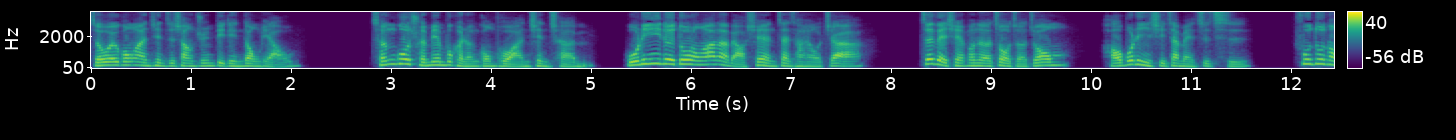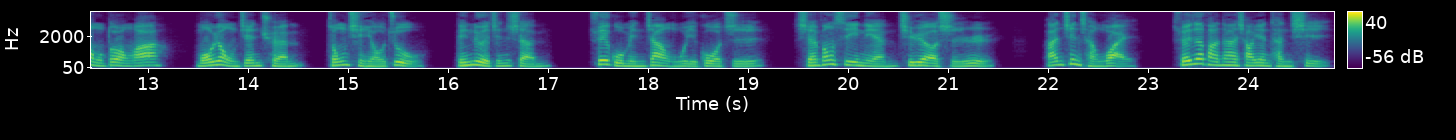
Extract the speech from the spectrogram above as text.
则围攻安庆之上军必定动摇，陈国全面不可能攻破安庆城。武力一对多隆阿的表现，赞赏有加。这给前锋的奏折中毫不吝惜赞美之词。副都统多隆阿谋勇兼全，忠勤有著，兵略精神，虽古名将无以过之。咸丰十一年七月二十日。安庆城外，随着反弹硝烟腾起，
